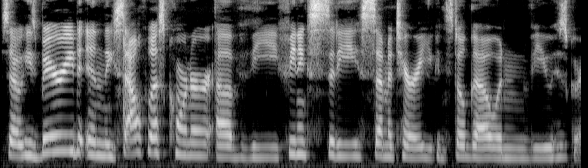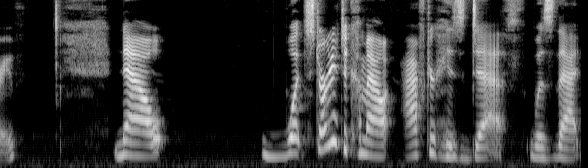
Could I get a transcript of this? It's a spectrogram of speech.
So he's buried in the southwest corner of the Phoenix City Cemetery. You can still go and view his grave. Now, what started to come out after his death was that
